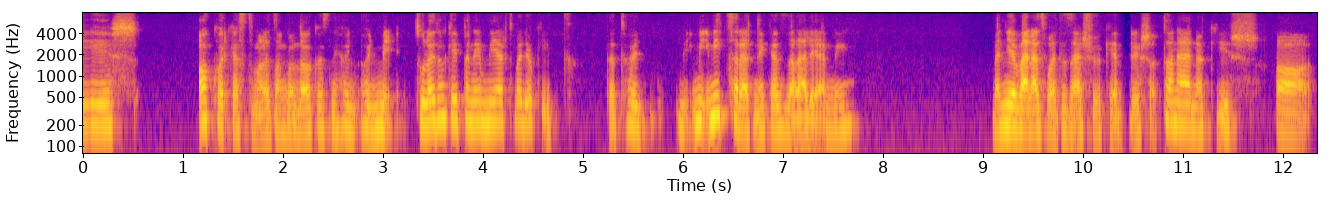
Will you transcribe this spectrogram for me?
És akkor kezdtem el azon gondolkozni, hogy, hogy mi, tulajdonképpen én miért vagyok itt? Tehát, hogy mi, mit szeretnék ezzel elérni? Mert nyilván ez volt az első kérdés a tanárnak is, a,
